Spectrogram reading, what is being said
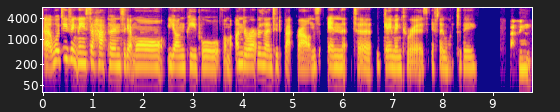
Uh, what do you think needs to happen to get more young people from underrepresented backgrounds into gaming careers if they want to be? I think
